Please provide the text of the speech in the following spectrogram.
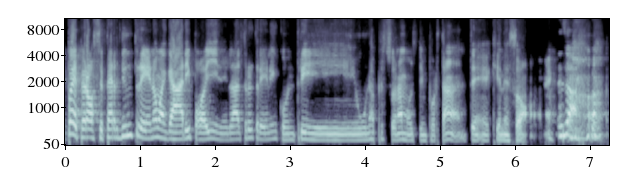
Poi però se perdi un treno, magari poi nell'altro treno incontri una persona molto importante, che ne so. ecco. Esatto.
